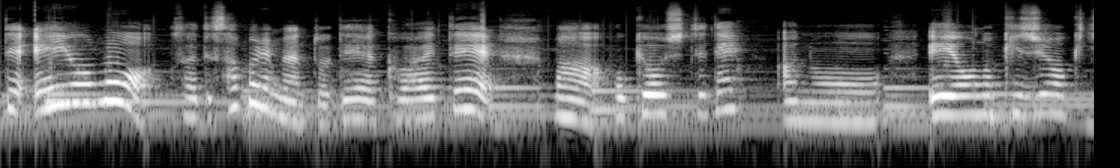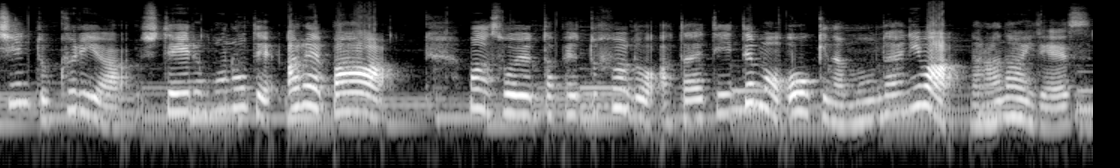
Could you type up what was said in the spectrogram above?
で栄養もそうやってサプリメントで加えてまあ補強してねあの栄養の基準をきちんとクリアしているものであればまあそういったペットフードを与えていても大きな問題にはならないです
